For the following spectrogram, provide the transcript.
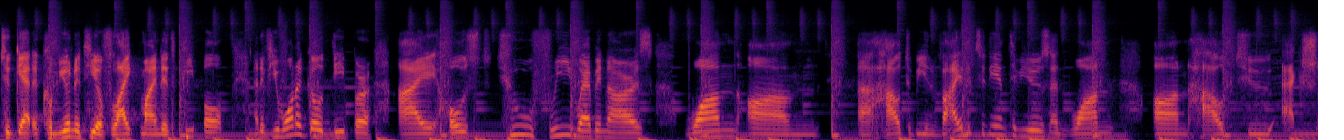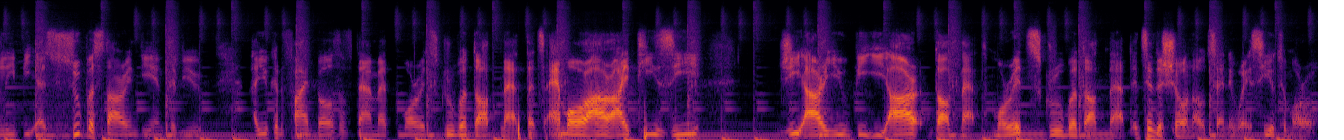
to get a community of like minded people. And if you want to go deeper, I host two free webinars one on uh, how to be invited to the interviews, and one on how to actually be a superstar in the interview. Uh, you can find both of them at moritzgruber.net. That's M O R I T Z G R U B E R.net. moritzgruber.net. It's in the show notes anyway. See you tomorrow.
